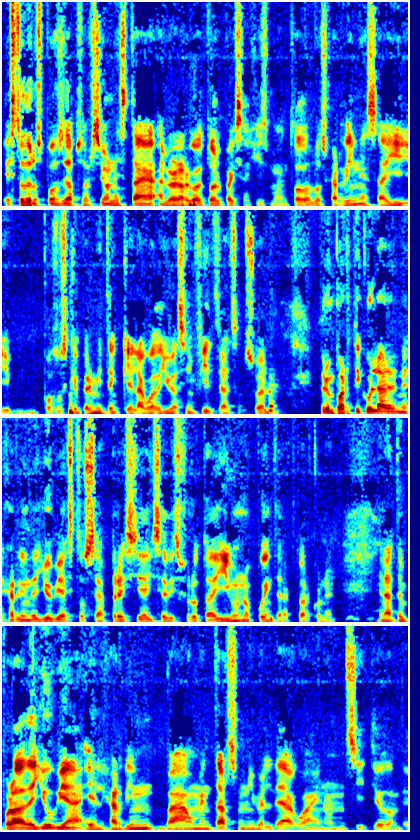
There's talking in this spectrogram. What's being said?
Esto de los pozos de absorción está a lo largo de todo el paisajismo. En todos los jardines hay pozos que permiten que el agua de lluvia se infiltre al subsuelo. Pero en particular en el jardín de lluvia esto se aprecia y se disfruta y uno puede interactuar con él. En la temporada de lluvia el jardín va a aumentar su nivel de agua en un sitio donde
